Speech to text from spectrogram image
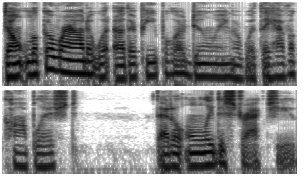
Don't look around at what other people are doing or what they have accomplished. That'll only distract you.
